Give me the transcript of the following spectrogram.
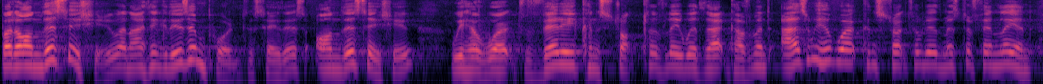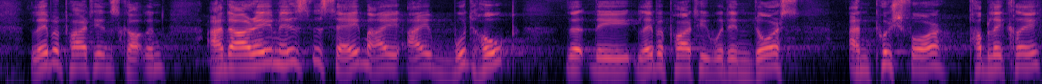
But on this issue, and I think it is important to say this, on this issue, we have worked very constructively with that government, as we have worked constructively with Mr Finlay and the Labour Party in Scotland, and our aim is the same. I, I would hope that the Labour Party would endorse and push for publicly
